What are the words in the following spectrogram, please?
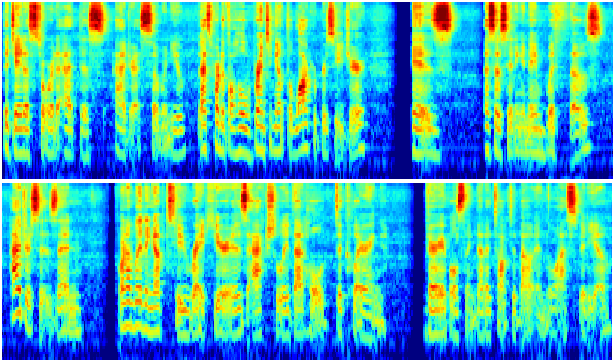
the data stored at this address. So when you, that's part of the whole renting out the locker procedure is associating a name with those addresses. And what I'm leading up to right here is actually that whole declaring variables thing that I talked about in the last video.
